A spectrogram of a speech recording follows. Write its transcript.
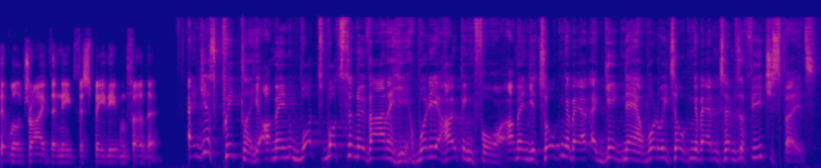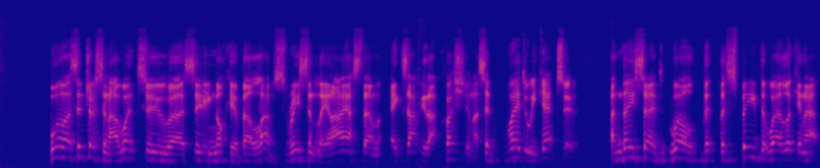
that will drive the need for speed even further. And just quickly, I mean, what, what's the nirvana here? What are you hoping for? I mean, you're talking about a gig now. What are we talking about in terms of future speeds? Well, that's interesting. I went to uh, see Nokia Bell Labs recently, and I asked them exactly that question. I said, "Where do we get to?" And they said, "Well, the, the speed that we're looking at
